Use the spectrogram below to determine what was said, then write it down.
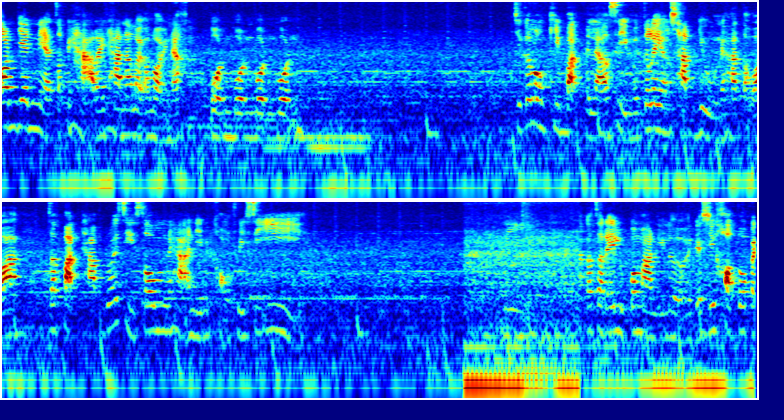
ตอนเย็นเนี่ยจะไปหาอะไรทานอร่อยๆนะคะบนบนบนบนชีก็ลงครีมบัตรไปแล้วสีมันก็เลยยังชัดอยู่นะคะ แต่ว่าจะปัดทับด้วยสีส้มนะคะ อันนี้เป็นของ3 c e นี่ก็จะได้ลุคประมาณนี้เลย เดี๋ยวชีขอตัวไป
